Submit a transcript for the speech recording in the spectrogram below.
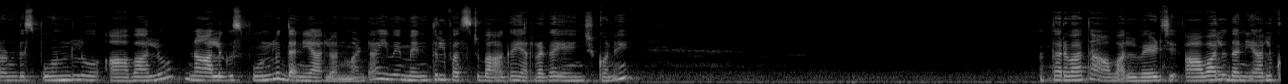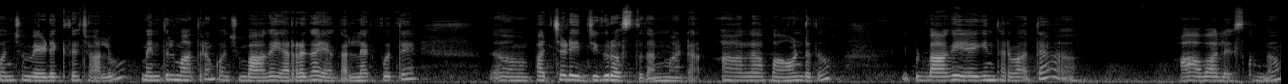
రెండు స్పూన్లు ఆవాలు నాలుగు స్పూన్లు ధనియాలు అనమాట ఇవి మెంతులు ఫస్ట్ బాగా ఎర్రగా వేయించుకొని తర్వాత ఆవాలు వేడి ఆవాలు ధనియాలు కొంచెం వేడెక్కితే చాలు. మెంతులు మాత్రం కొంచెం బాగా ఎర్రగా వేయాలి. లేకపోతే పచ్చడి జిగురు వస్తుంది అనమాట అలా బాగుండదు. ఇప్పుడు బాగా వేగిన తర్వాత ఆవాలు వేసుకుందాం.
